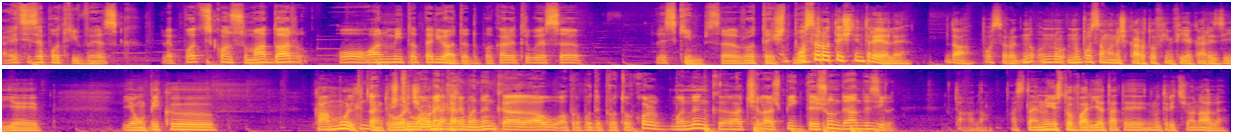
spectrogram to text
care ți se potrivesc, le poți consuma doar o anumită perioadă, după care trebuie să le schimbi, să rotești. Poți nu? să rotești între ele. Da, poți să rotești. Nu, nu, nu poți să mănânci cartofi în fiecare zi. E, e un pic uh, cam mult da, pentru știu orice oameni organism. care mănâncă, au, apropo de protocol, mănâncă același mic dejun de ani de zile. Da, da. Asta nu este o varietate nutrițională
